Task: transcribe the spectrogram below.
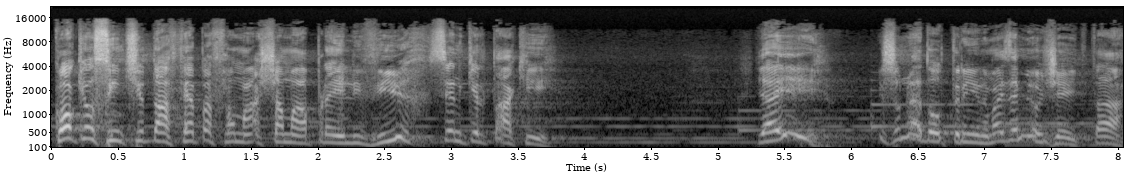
Qual que é o sentido da fé para chamar para Ele vir, sendo que Ele está aqui? E aí, isso não é doutrina, mas é meu jeito, tá?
